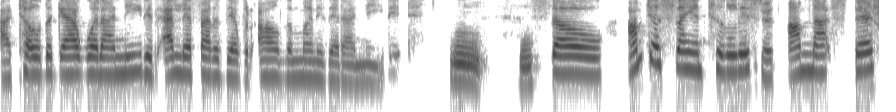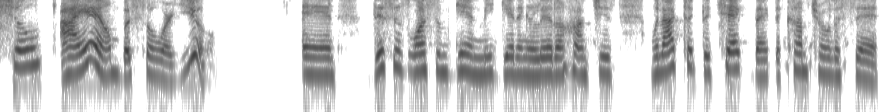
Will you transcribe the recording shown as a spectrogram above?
I told the guy what I needed. I left out of there with all the money that I needed. Mm-hmm. So I'm just saying to the listeners, I'm not special. I am, but so are you. And this is once again me getting a little hunches. When I took the check back, the comptroller said,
